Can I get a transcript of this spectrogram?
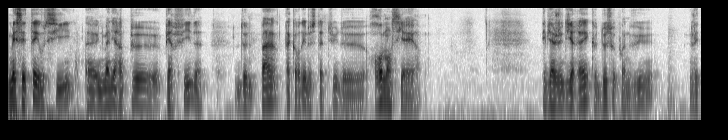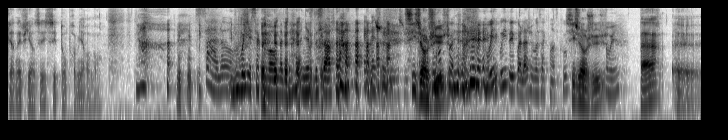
Mais c'était aussi euh, une manière un peu perfide de ne pas t'accorder le statut de romancière. Eh bien, je dirais que de ce point de vue, L'éternel fiancé, c'est ton premier roman. Ça alors. Et vous voyez ça comment, Agnès de Sarthe Eh ben, je- je- Si j'en juge, oui, oui, mais voilà, je vois ça comme un scoop. si j'en juge Oui. par euh,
